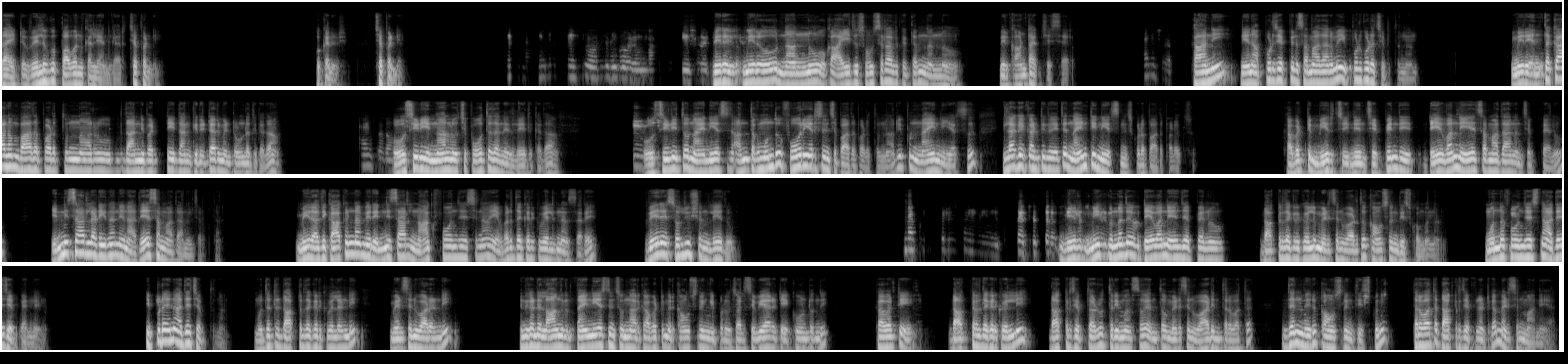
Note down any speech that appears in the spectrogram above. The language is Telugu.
రైట్. 'వెలుగు' పవన్ కళ్యాణ్ గారు. చెప్పండి. ఒక్క నిమిషం. చెప్పండి. మీరు మీరు నన్ను ఒక 5 సంవత్సరాల క్రితం నన్ను మీరు కాంటాక్ట్ చేశారు. కానీ నేను అప్పుడు చెప్పిన సమాధానమే ఇప్పుడు కూడా చెప్తున్నాను. మీరు ఎంతకాలం బాధపడుతున్నారు దాన్ని బట్టి దానికి రిటైర్మెంట్ ఉండదు కదా! ఓసీడీ ఇన్నాళ్ళు వచ్చి పోతదనేది లేదు కదా! ఓసీడీతో 9 ఇయర్స్ అంతకుముందు 4 ఇయర్స్ నుంచి బాధపడుతున్నారు. ఇప్పుడు 9 ఇయర్స్. ఇలాగే కంటిన్యూ అయితే 19 ఇయర్స్ నుంచి కూడా బాధపడొచ్చు. కాబట్టి మీరు చె నేను చెప్పింది డే 1 ఏ సమాధానం చెప్పానో, ఎన్ని సార్లు అడిగినా నేను అదే సమాధానం చెప్తాను. మీరు అది కాకుండా మీరు ఎన్ని సార్లు నాకు ఫోన్ చేసినా, ఎవరి దగ్గరికి వెళ్ళినా సరే, వేరే సొల్యూషన్ లేదు. మీరు మీకున్నది డే 1 ఏం చెప్పాను? డాక్టర్ దగ్గరికి వెళ్ళి మెడిసిన్ వాడుతూ కౌన్సెలింగ్ తీసుకోమన్నాను. మొన్న ఫోన్ చేసినా అదే చెప్పాను నేను. ఇప్పుడైనా అదే చెప్తున్నాను. మొదట డాక్టర్ దగ్గరికి వెళ్ళండి. మెడిసిన్ వాడండి. ఎందుకంటే లాంగ్ 9 ఇయర్స్ నుంచి ఉన్నారు కాబట్టి మీరు కౌన్సెలింగ్ ఇప్పుడు చాలా సివియారిటీ ఎక్కువుంటుంది. కాబట్టి డాక్టర్ దగ్గరికి వెళ్ళి డాక్టర్ చెప్తాడు 3 మంత్సో ఎంతో మెడిసిన్ వాడిన తర్వాత దెన్ మీరు కౌన్సెలింగ్ తీసుకొని తర్వాత డాక్టర్ చెప్పినట్టుగా మెడిసిన్ మానేయాలి.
